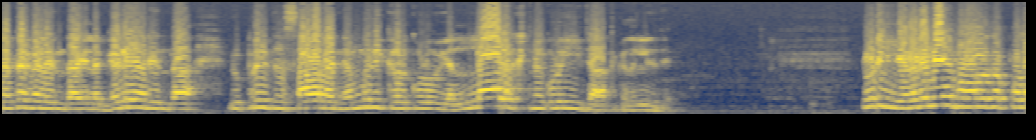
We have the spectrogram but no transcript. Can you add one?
ಚಟಗಳಿಂದ, ಇಲ್ಲ ಗೆಳೆಯರಿಂದ ವಿಪರೀತ ಸಾಲ, ನೆಮ್ಮದಿ ಕಳ್ಕೊಳ್ಳುವ ಎಲ್ಲಾ ಲಕ್ಷಣಗಳು ಈ ಜಾತಕದಲ್ಲಿ ಇದೆ ನೋಡಿ, ಎರಡನೇ ಭಾವದ ಫಲ.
